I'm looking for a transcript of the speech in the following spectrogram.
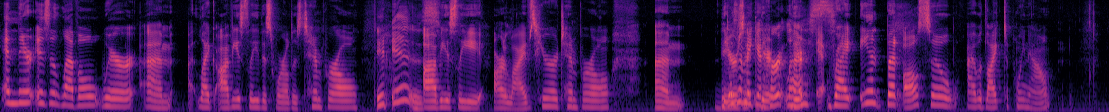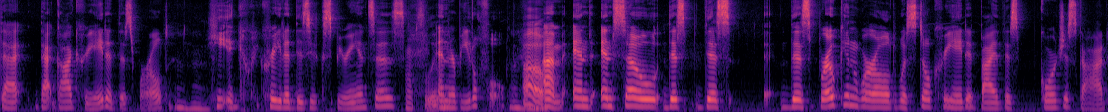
And there is a level where, um, like, obviously, this world is temporal. It is. Obviously, our lives here are temporal. Um, It doesn't a- make it there- hurt there- less. right. And, but also, I would like to point out that that God created this world. Mm-hmm. He it cr- created these experiences, Absolutely. and they're beautiful. Mm-hmm. Oh. Um, and and so this this this broken world was still created by this gorgeous God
